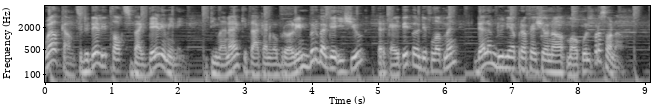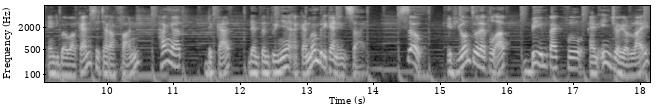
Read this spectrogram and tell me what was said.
Welcome to the Daily Talks by Daily Meaning, di mana kita akan ngobrolin berbagai isu terkait people development dalam dunia profesional maupun personal, yang dibawakan secara fun, hangat, dekat, dan tentunya akan memberikan insight. So, if you want to level up, be impactful, and enjoy your life,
